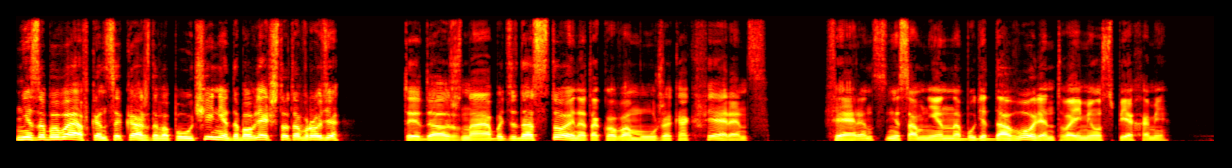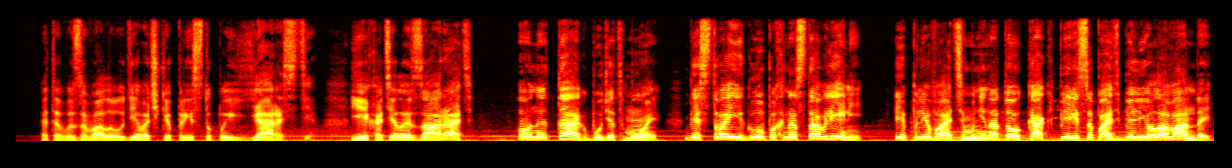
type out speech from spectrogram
не забывая в конце каждого поучения добавлять что-то вроде «Ты должна быть достойна такого мужа, как Ференс. Ференс, несомненно, будет доволен твоими успехами». Это вызывало у девочки приступы ярости. Ей хотелось заорать. «Он и так будет мой, без твоих глупых наставлений. И плевать мне на то, как пересыпать белье лавандой.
